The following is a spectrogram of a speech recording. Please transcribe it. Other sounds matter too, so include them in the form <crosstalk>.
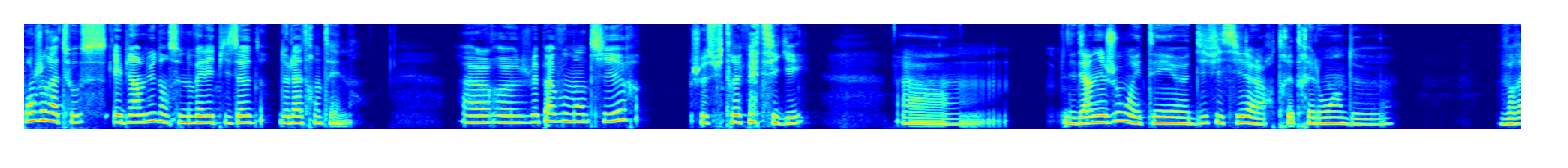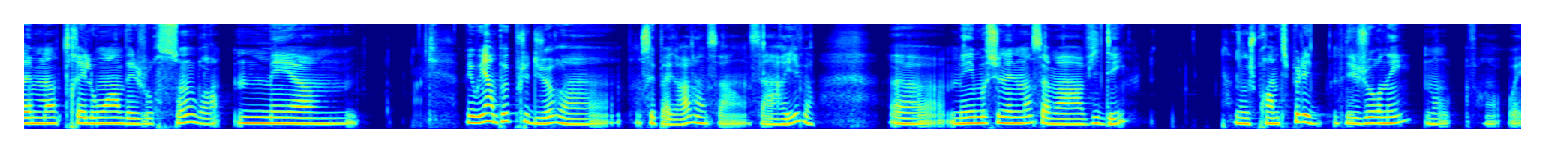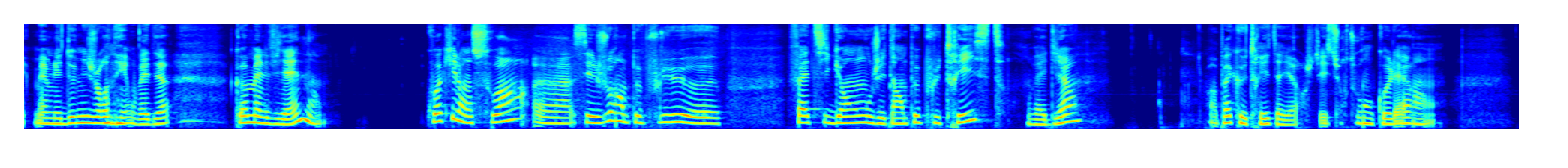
Bonjour à tous et bienvenue dans ce nouvel épisode de la trentaine. Alors, euh, je vais pas vous mentir, je suis très <laughs> fatiguée. Euh, les derniers jours ont été euh, difficiles, alors très très loin de. vraiment très loin des jours sombres, mais. mais oui, un peu plus dur. c'est pas grave, hein, ça, ça arrive. mais émotionnellement, ça m'a vidée. Donc je prends un petit peu les, journées, non, enfin ouais, même les demi-journées, on va dire, comme elles viennent. Quoi qu'il en soit, euh, ces jours un peu plus euh, fatigants, où j'étais un peu plus triste, on va dire. Enfin, pas que triste d'ailleurs, j'étais surtout en colère hein,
